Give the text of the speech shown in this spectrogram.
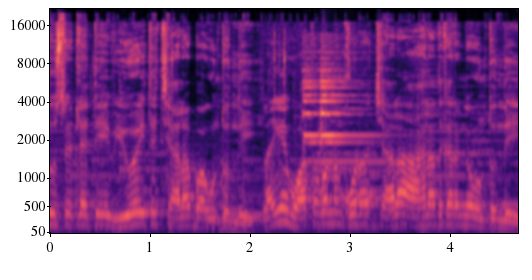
చూసినట్లయితే వ్యూ అయితే చాలా బాగుంటుంది. అలాగే వాతావరణం కూడా చాలా ఆహ్లాదకరంగా ఉంటుంది.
